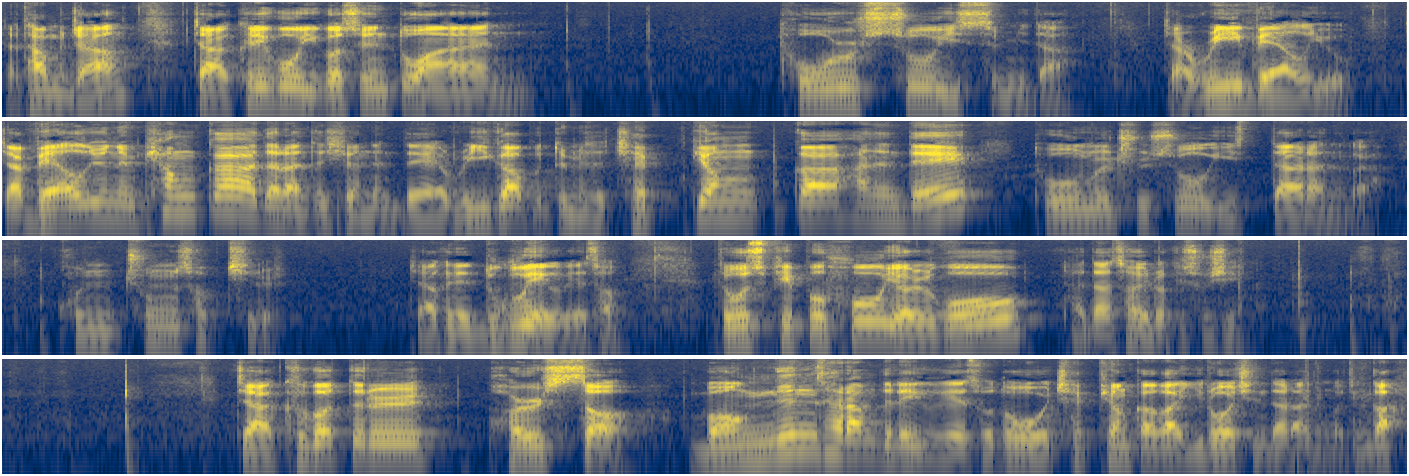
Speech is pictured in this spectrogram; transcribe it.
자 다음 문장. 자 그리고 이것은 또한 도울 수 있습니다. 자, revalue. 자, value는 평가하다라는 뜻이었는데 re가 붙으면서 재평가하는데 도움을 줄 수 있다라는 거야. 곤충 섭취를. 자, 근데 누구에 의해서? Those people who 열고 닫아서 이렇게 수식. 자, 그것들을 벌써 먹는 사람들에 의해서도 재평가가 이루어진다라는 거지. 그러니까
